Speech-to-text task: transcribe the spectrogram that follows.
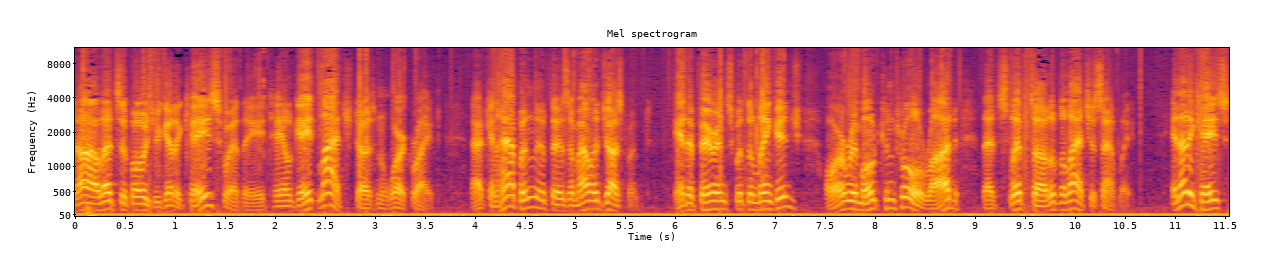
Now, let's suppose you get a case where the tailgate latch doesn't work right. That can happen if there's a maladjustment, interference with the linkage, or a remote control rod that slips out of the latch assembly. In any case,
